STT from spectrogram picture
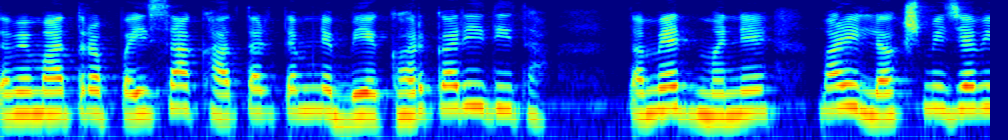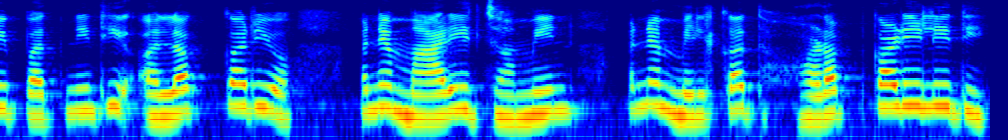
તમે માત્ર પૈસા ખાતર તેમને બેઘર કરી દીધા. તમે જ મને મારી લક્ષ્મી જેવી પત્નીથી અલગ કર્યો અને મારી જમીન અને મિલકત હડપ કરી લીધી.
